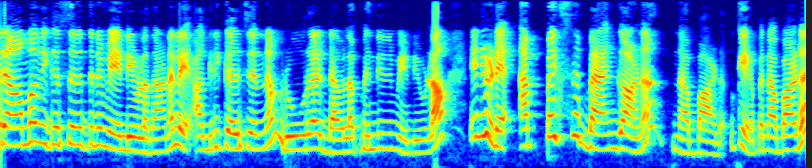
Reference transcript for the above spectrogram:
ഗ്രാമവികസനത്തിനും വേണ്ടിയുള്ളതാണ് അല്ലെ? അഗ്രികൾച്ചറിനും റൂറൽ ഡെവലപ്മെന്റിനും വേണ്ടിയുള്ള ഇന്ത്യയുടെ അപ്പെക്സ് ബാങ്ക് ആണ് നബാർഡ് ഓക്കെ അപ്പൊ നബാർഡ്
